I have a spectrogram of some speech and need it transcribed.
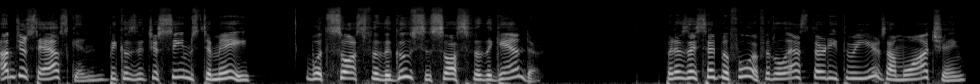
I'm just asking because it just seems to me what's sauce for the goose is sauce for the gander. But as I said before, for the last 33 years, I'm watching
